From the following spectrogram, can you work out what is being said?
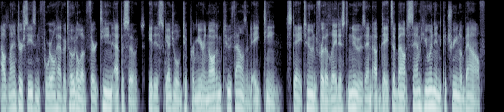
Outlander Season 4 will have a total of 13 episodes. It is scheduled to premiere in autumn 2018. Stay tuned for the latest news and updates about Sam Heughan and Caitriona Balfe.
